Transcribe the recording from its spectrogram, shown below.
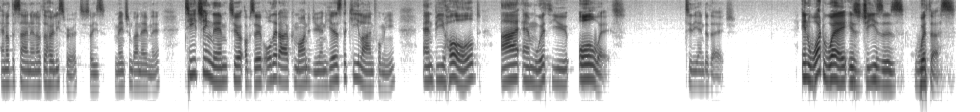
and of the Son and of the Holy Spirit. So he's mentioned by name there. Teaching them to observe all that I have commanded you. And here's the key line for me. And behold, I am with you always to the end of the age. In what way is Jesus with us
